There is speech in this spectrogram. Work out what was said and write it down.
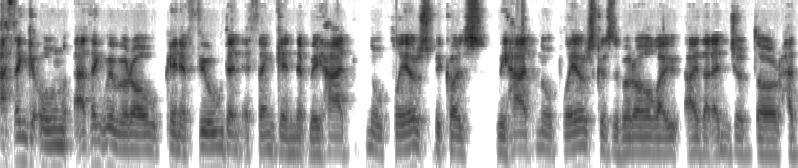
I think it only, I think we were all kind of fooled into thinking that we had no players because we had no players because they were all out either injured or had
